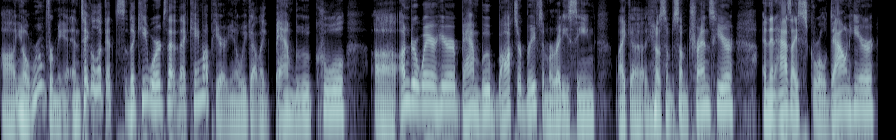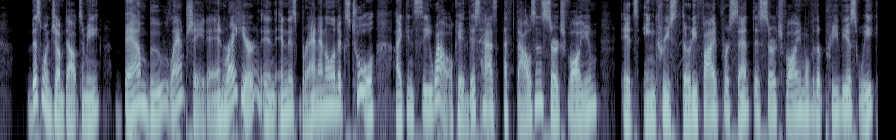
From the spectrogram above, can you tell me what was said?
uh, you know, room for me. And take a look at the keywords that that came up here. You know, we got like bamboo, cool uh, underwear here, bamboo boxer briefs. I'm already seeing like uh, you know some some trends here. And then as I scroll down here, this one jumped out to me bamboo lampshade and right here in, in this brand analytics tool i can see wow okay this has a thousand search volume it's increased 35% this search volume over the previous week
